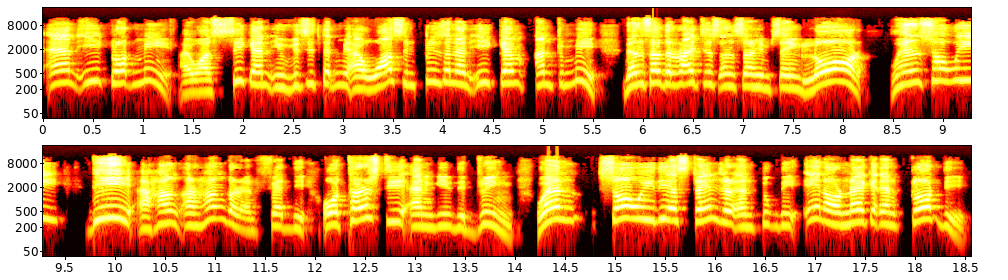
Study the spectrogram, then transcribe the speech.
and he clothed me. I was sick and he visited me. I was in prison and he came unto me. Then shall the righteous answer him, saying, Lord, when saw we thee a, uh, hung- a hunger and fed thee, or thirsty and give thee drink? When saw we thee a stranger and took thee in, or naked and clothed thee?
